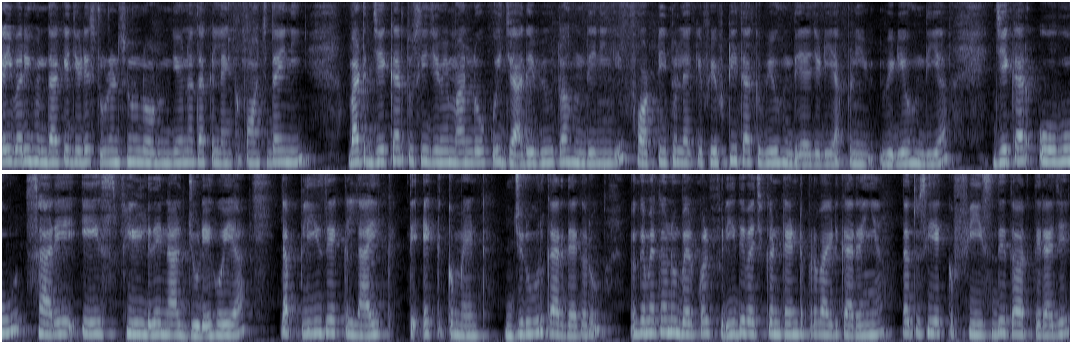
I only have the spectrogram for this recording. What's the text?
ਕਈ ਵਾਰੀ ਹੁੰਦਾ ਕਿ ਜਿਹੜੇ ਸਟੂਡੈਂਟਸ ਨੂੰ ਲੋੜ ਹੁੰਦੀ ਹੈ, ਉਹਨਾਂ ਤੱਕ ਲਿੰਕ ਪਹੁੰਚਦਾ ਹੀ ਨਹੀਂ। ਬਟ ਜੇਕਰ ਤੁਸੀਂ ਜਿਵੇਂ ਮੰਨ ਲਓ ਕੋਈ ਜ਼ਿਆਦਾ ਵਿਊ ਤਾਂ ਹੁੰਦੇ ਨਹੀਂਗੇ 40 ਤੋਂ ਲੈ ਕੇ 50 ਤੱਕ ਵਿਊ ਹੁੰਦੇ ਆ ਜਿਹੜੀ ਆਪਣੀ ਵੀਡੀਓ ਹੁੰਦੀ ਆ, ਜੇਕਰ ਉਹ ਸਾਰੇ ਇਸ ਫੀਲਡ ਦੇ ਨਾਲ ਜੁੜੇ ਹੋਏ ਆ, ਤਾਂ ਪਲੀਜ਼ ਇੱਕ ਲਾਈਕ ਤੇ ਇੱਕ ਕਮੈਂਟ ਜ਼ਰੂਰ ਕਰ ਦਿਆ ਕਰੋ, ਕਿਉਂਕਿ ਮੈਂ ਤੁਹਾਨੂੰ ਬਿਲਕੁਲ ਫ੍ਰੀ ਦੇ ਵਿੱਚ ਕੰਟੈਂਟ ਪ੍ਰੋਵਾਈਡ ਕਰ ਰਹੀ ਹਾਂ ਤਾਂ ਤੁਸੀਂ ਇੱਕ ਫੀਸ ਦੇ ਤੌਰ ਤੇ ਰਾਜੇ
